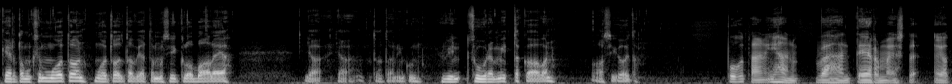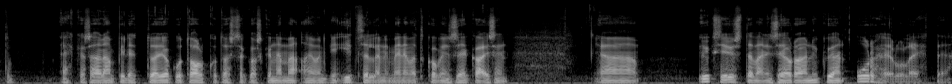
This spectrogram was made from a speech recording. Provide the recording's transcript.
kertomuksen muotoon muotoiltavia tämmöisiä globaaleja ja, ja tota, niin kuin hyvin suuren mittakaavan asioita. Puhutaan ihan vähän termeistä, jotta ehkä saadaan pidettyä joku tolkku tuossa, koska nämä aivankin itselleni menevät kovin sekaisin. Ja yksi ystäväni seuraa nykyään urheilulehteä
